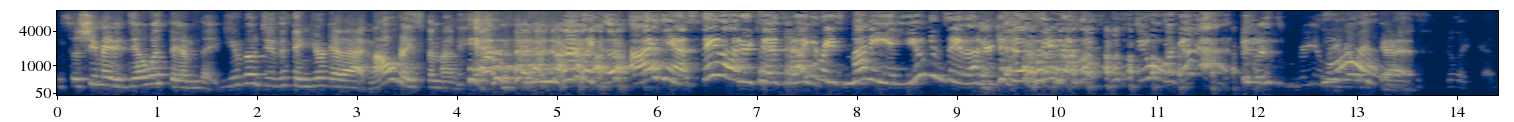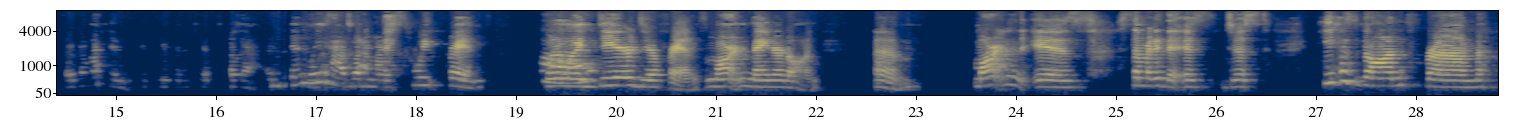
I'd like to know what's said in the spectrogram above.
And so she made a deal with them that you go do the thing you're good at and I'll raise the money. like, I can't save 100 kids, but I can raise money and you can save 100 kids. You know, let's, let's do what we're good at. it was really, Yes. Really good. So go back and if you can tip of that. And then we had one of my sweet friends, one of my dear, dear friends, Martin Maynard on. Um, Martin is somebody that is just, he has gone from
